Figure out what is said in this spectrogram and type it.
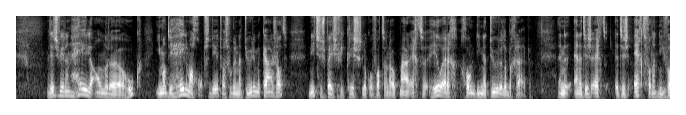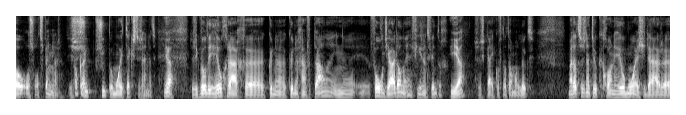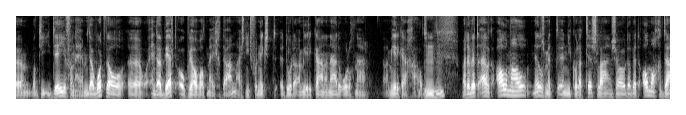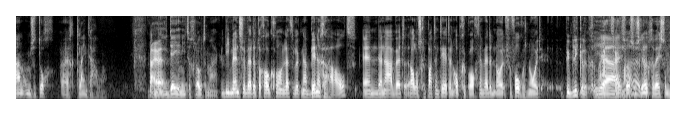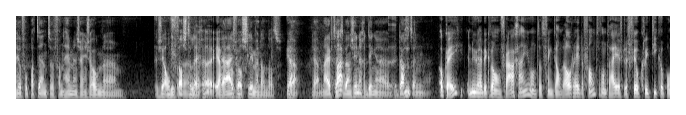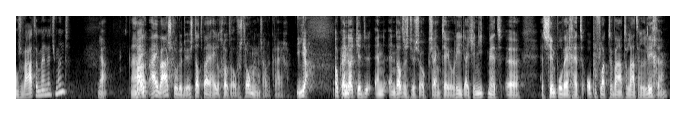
Maar dit is weer een hele andere hoek. Iemand die helemaal geobsedeerd was hoe de natuur in elkaar zat. Niet zo specifiek christelijk of wat dan ook, maar echt heel erg gewoon die natuur willen begrijpen. En, en het, is echt, het is echt van het niveau Oswald Spengler. Oké. super, super mooie teksten zijn het. Ja. Dus ik wil die heel graag eh, kunnen, kunnen gaan vertalen. In, eh, volgend jaar dan, hè, 24. Ja. Dus eens kijken of dat allemaal lukt. Maar dat is natuurlijk gewoon heel mooi als je daar... eh, want die ideeën van hem, daar wordt wel... en daar werd ook wel wat mee gedaan. Maar hij is niet voor niks door de Amerikanen na de oorlog naar Amerika gehaald. Mhm. Maar dat werd eigenlijk allemaal, net als met eh, Nikola Tesla en zo... dat werd allemaal gedaan om ze toch eigenlijk klein te houden. Nou om ja, die ideeën niet te groot te maken. die mensen werden toch ook gewoon letterlijk naar binnen gehaald. En daarna werd alles gepatenteerd en opgekocht. En werd het nooit, vervolgens nooit eh, publiekelijk gemaakt. ja, zeg hij is maar. wel zo slim Dat geweest om heel veel patenten van hem en zijn zoon... eh, zelf die vast te leggen. ja, hij is wel slimmer dan dat. Ja. Ja. Ja. maar hij heeft Maar- echt waanzinnige dingen bedacht. En, Oké, nu heb ik wel een vraag aan je, want dat vind ik dan wel relevant. Want hij heeft dus veel kritiek op ons watermanagement. ja. Maar- hij, hij waarschuwde dus dat wij hele grote overstromingen zouden krijgen. Ja, oké. En, dat je de- en, en dat is dus ook zijn theorie, dat je niet met eh, het simpelweg het oppervlaktewater laten liggen,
